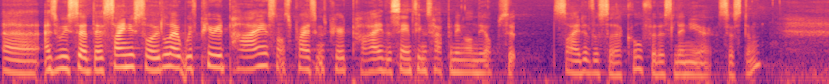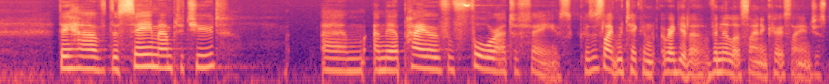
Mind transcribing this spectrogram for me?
Uh, as we said, they're sinusoidal uh, with period pi. It's not surprising it's period pi. The same thing's happening on the opposite side of the circle for this linear system. They have the same amplitude, um, and they are pi over 4 out of phase, because it's like we've taken a regular vanilla sine and cosine and just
